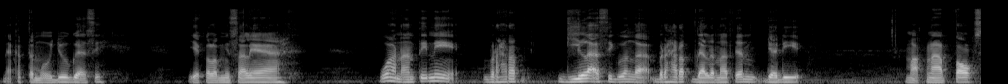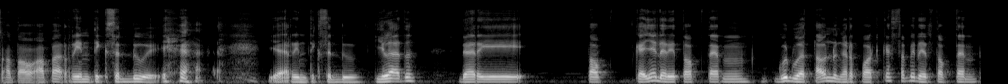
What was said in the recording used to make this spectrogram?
nah ketemu juga sih. Ya kalau misalnya wah nanti nih berharap gila sih gue nggak berharap dalam artian jadi makna talks atau apa rintik seduh. Ya rintik seduh. Gila tuh. Dari top kayaknya dari top 10 gue dua tahun denger podcast tapi dari top 10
